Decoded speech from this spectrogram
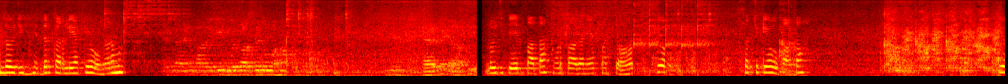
ਲੋ ਜੀ, ਇੱਧਰ ਕਰ ਲਿਆ ਘਿਓ ਗਰਮ। ਲਓ ਜੀ, ਤੇਲ ਪਾਤਾ, ਹੁਣ ਪਾ ਦਨੇ ਆਪਾਂ ਚੌਲ, ਘਿਓ। ਸੱਚ ਘਿਓ ਪਾਤਾ। ਘਿਓ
